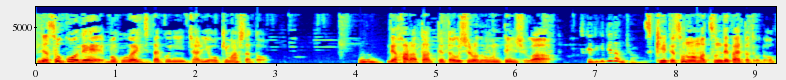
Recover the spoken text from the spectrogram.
て。で、そこで僕が自宅にチャリを置きましたと。うん。で、腹立ってた後ろの運転手が、つけてきてたんちゃう？つけてそのまま積んで帰ったってこと？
